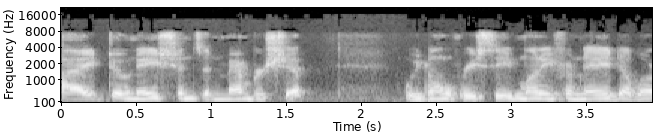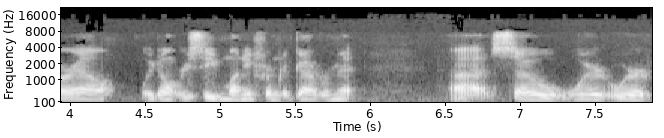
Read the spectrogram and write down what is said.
by donations and membership. We don't receive money from the ARRL. We don't receive money from the government. Uh, so we're, we're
